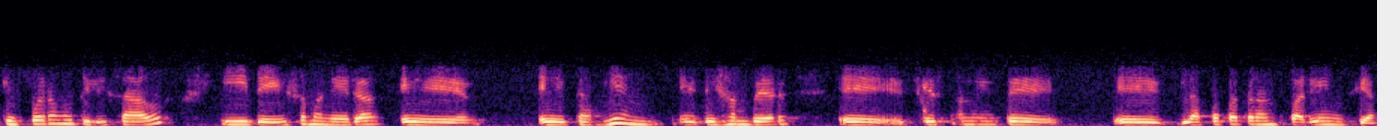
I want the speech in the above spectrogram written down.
que fueron utilizados y de esa manera eh, eh, también dejan ver ciertamente la poca transparencia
